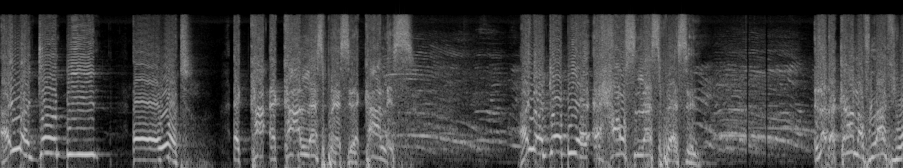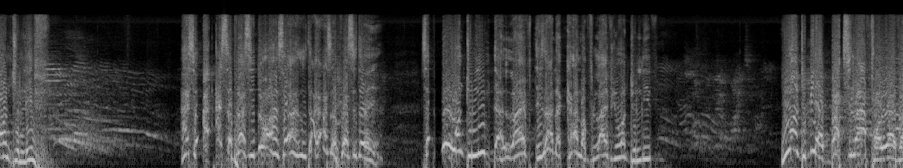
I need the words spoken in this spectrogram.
Are you enjoying being a what? A, car, a carless person, a carless. Are you enjoying being a, a houseless person? Is that the kind of life you want to live? As a, as a president, don't answer. As a president, so you want to live that life? Is that the kind of life you want to live? You want to be a bachelor forever?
